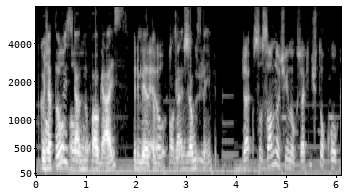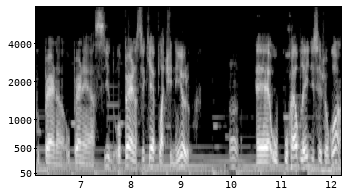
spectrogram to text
Porque eu já tô ô, viciado ô, no Fall Guys. Primeiro eu tô no Fall Guys, eu- jogo eu- sempre. Já, só, só um minutinho, Lucas. Já que a gente tocou que o Perna, o Perna é assíduo. Ô, Perna, você que é platineiro, Hum. é, o, o Hellblade você jogou?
